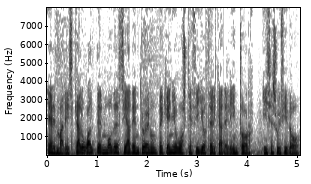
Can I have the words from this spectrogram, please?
el mariscal Walter Model se adentró en un pequeño bosquecillo cerca de Lintorf y se suicidó.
